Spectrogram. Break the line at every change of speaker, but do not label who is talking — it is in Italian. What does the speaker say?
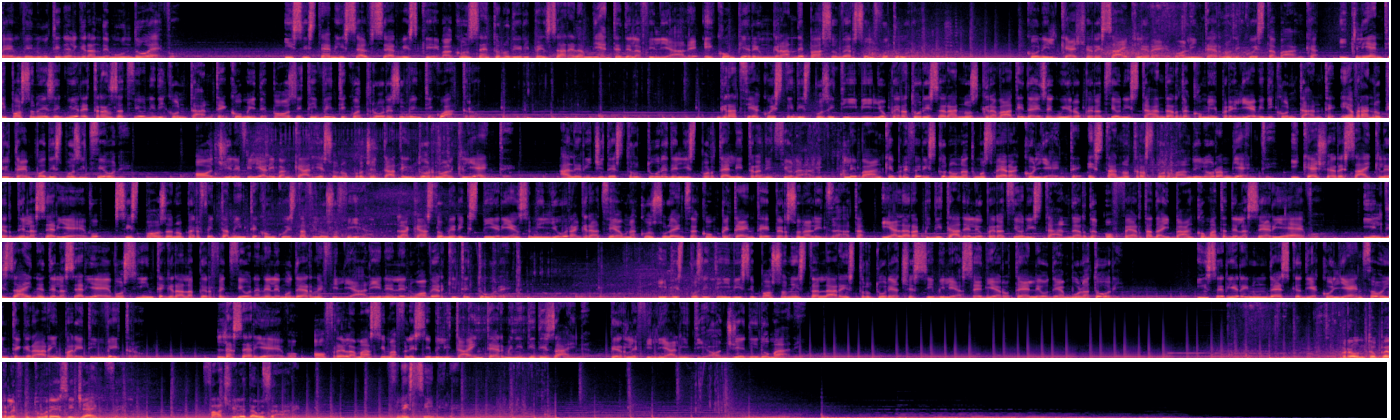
Benvenuti nel grande mondo Evo. I sistemi self-service Keva consentono di ripensare l'ambiente della filiale e compiere un grande passo verso il futuro. Con il Cash Recycler Evo all'interno di questa banca, i clienti possono eseguire transazioni di contante come i depositi 24 ore su 24. Grazie a questi dispositivi, gli operatori saranno sgravati da eseguire operazioni standard come i prelievi di contante e avranno più tempo a disposizione. Oggi le filiali bancarie sono progettate intorno al cliente. Alle rigide strutture degli sportelli tradizionali, le banche preferiscono un'atmosfera accogliente e stanno trasformando i loro ambienti. I cash recycler della serie Evo si sposano perfettamente con questa filosofia. La customer experience migliora grazie a una consulenza competente e personalizzata e alla rapidità delle operazioni standard offerta dai bancomat della serie Evo. Il design della serie Evo si integra alla perfezione nelle moderne filiali e nelle nuove architetture. I dispositivi si possono installare in strutture accessibili a sedie a rotelle o deambulatori, inserire in un desk di accoglienza o integrare in pareti in vetro. La serie Evo offre la massima flessibilità in termini di design per le filiali di oggi e di domani. Pronto per le future esigenze facile da usare, flessibile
